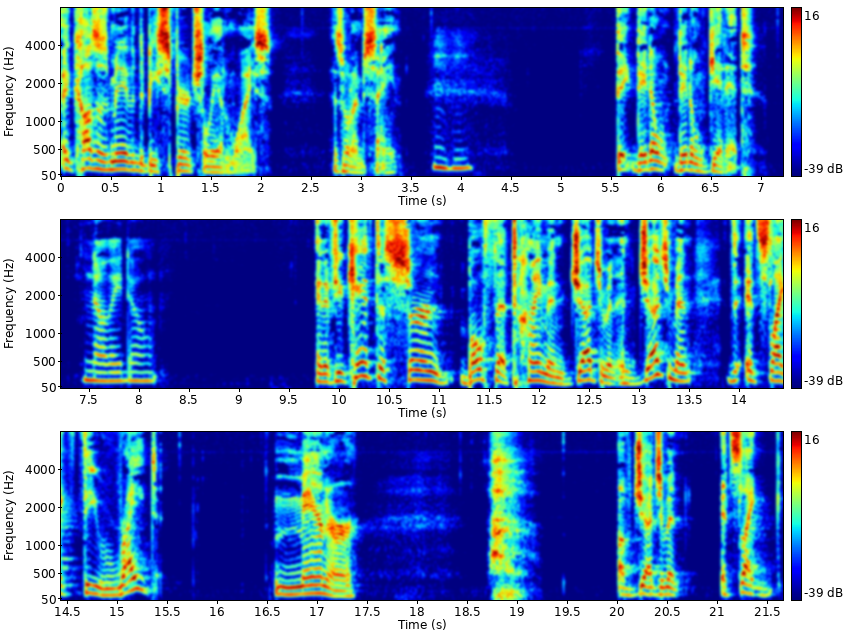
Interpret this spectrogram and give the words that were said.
It causes many of them to be spiritually unwise. Is what I'm saying. They they don't they don't get it. No, they don't. And if you can't discern both the time and judgment, and judgment, it's like the right manner of judgment. It's like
